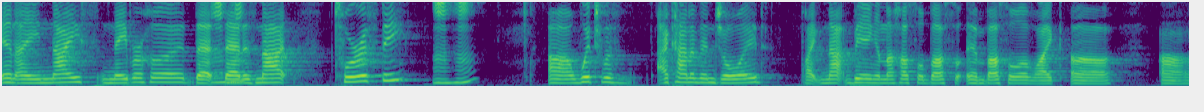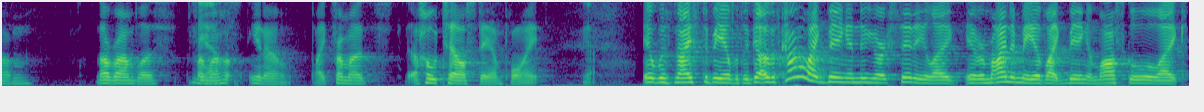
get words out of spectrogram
in a nice neighborhood that, that is not touristy, uh, which was I kind of enjoyed, like not being in the hustle bustle and bustle of like uh, um, La Ramblas from a you know like from a hotel standpoint. It was nice to be able to go. It was kind of like being in New York City. Like it reminded me of like being in law school, like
